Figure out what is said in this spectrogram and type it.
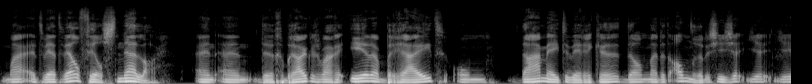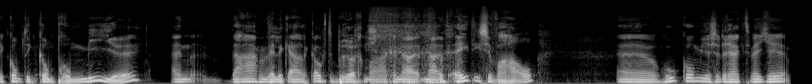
maar het werd wel veel sneller. En, en de gebruikers waren eerder bereid om daarmee te werken dan met het andere. Dus je, je, je komt in compromissen. En daar wil ik eigenlijk ook de brug maken naar, naar het ethische verhaal. Eh, hoe kom je ze direct, weet je,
